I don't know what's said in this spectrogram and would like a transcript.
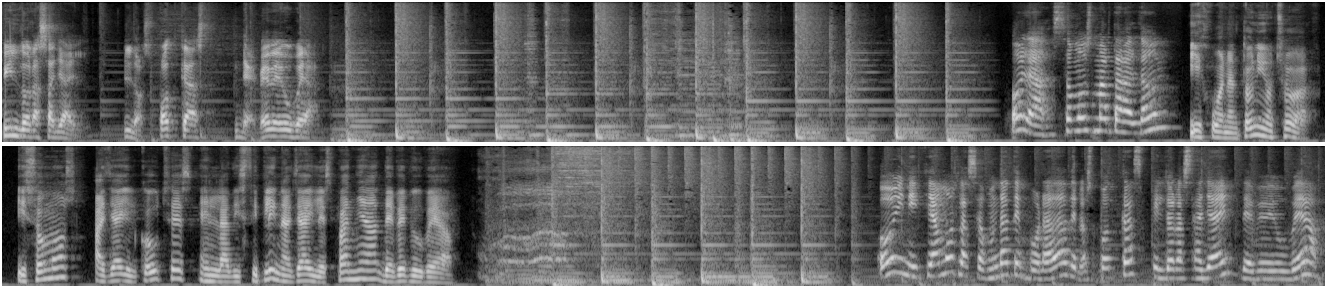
Píldoras Agile, los podcasts de BBVA. Hola, somos Marta Galdón y Juan Antonio Ochoa y somos Agile Coaches en la disciplina Agile España de BBVA. Hoy iniciamos la segunda temporada de los podcasts Píldoras Agile de BBVA.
